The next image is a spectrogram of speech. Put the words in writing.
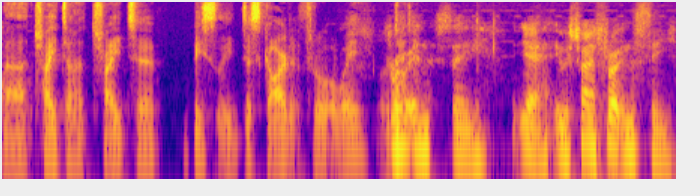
uh, tried to tried to basically discard it, throw it away. or Throw it in the sea. Yeah, he was trying to throw it in the sea.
